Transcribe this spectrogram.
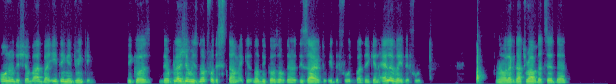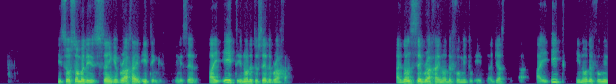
honor the Shabbat by eating and drinking. Because their pleasure is not for the stomach, it's not because of their desire to eat the food, but they can elevate the food. You know, like that Rav that said that he saw somebody saying a bracha and eating, and he said, I eat in order to say the bracha. I don't say bracha in order for me to eat. I just I eat in order for me,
